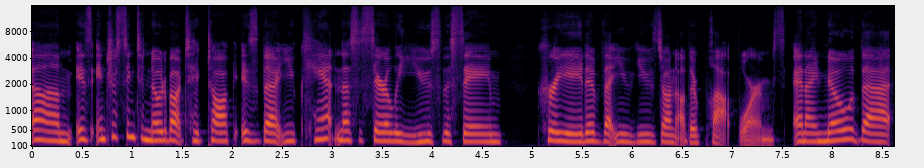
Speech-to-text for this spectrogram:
um, is interesting to note about TikTok is that you can't necessarily use the same creative that you used on other platforms. And I know that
